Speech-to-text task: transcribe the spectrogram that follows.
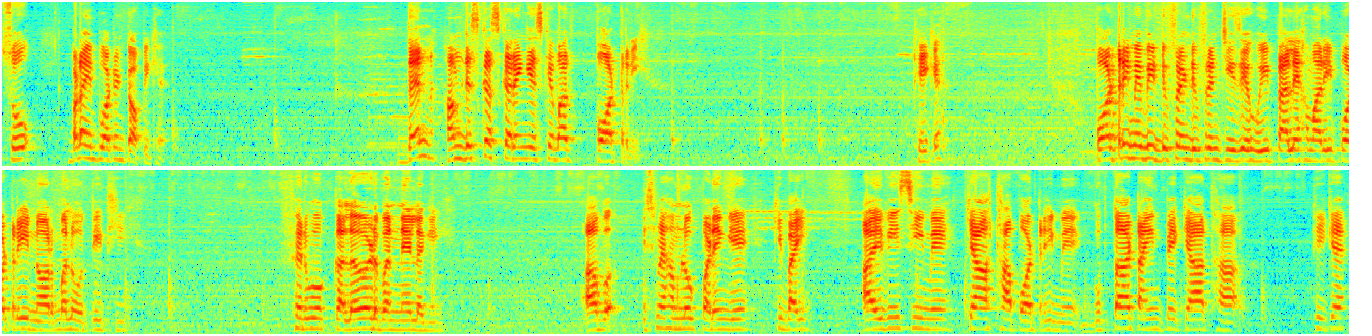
सो so, बड़ा इंपॉर्टेंट टॉपिक है। देन हम डिस्कस करेंगे इसके बाद पॉटरी ठीक है? पॉटरी में भी डिफरेंट डिफरेंट चीज़ें हुई। पहले हमारी पॉटरी नॉर्मल होती थी। फिर वो कलर्ड बनने लगी। अब इसमें हम लोग पढ़ेंगे कि भाई आईवीसी में क्या था पॉटरी में? गुप्ता टाइम पे क्या था? ठीक है?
